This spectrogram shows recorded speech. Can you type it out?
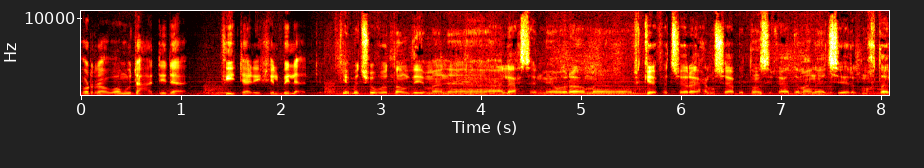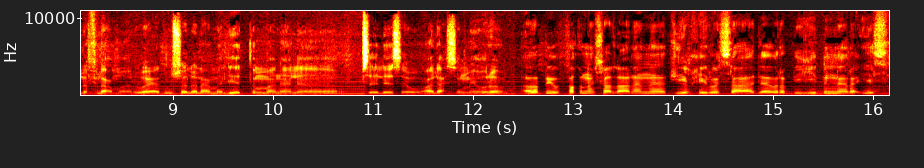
حرة ومتعددة في تاريخ البلاد. كما تشوفوا التنظيم معنا على احسن ما يرام كافه شرائح من الشعب التونسي قاعدة معنا تشارك مختلف الأعمار واحد وإن شاء الله العملية تتم معنا على بسلاسة وعلى احسن ما يرام ربي يوفقنا إن شاء الله على فيه الخير والسعادة وربي يجيب لنا رئيس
